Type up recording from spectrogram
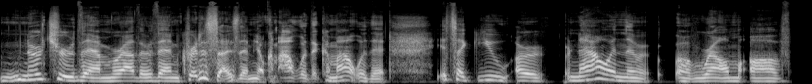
nurture them rather than criticize them. You know come out with it come out with it. It's like you are now in the uh, realm of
